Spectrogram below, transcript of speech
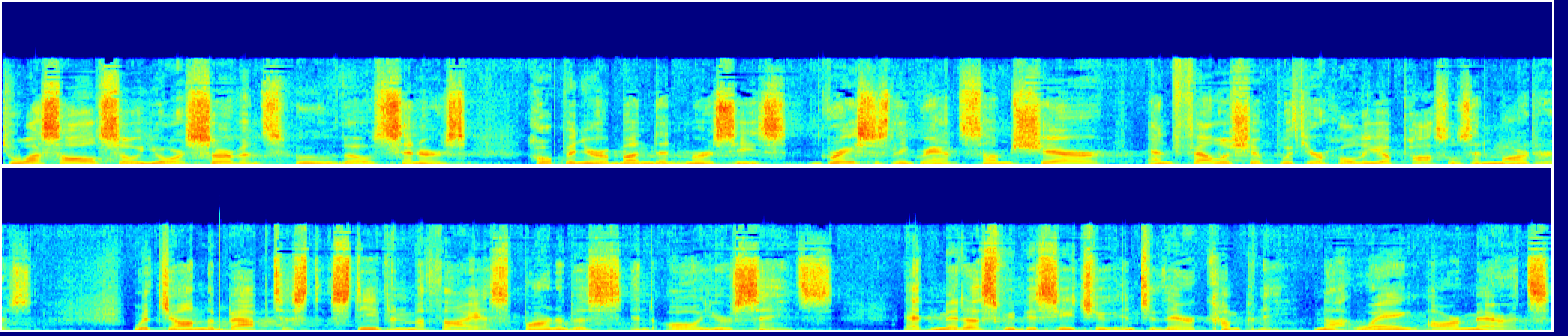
To us also, your servants, who, though sinners, hope in your abundant mercies, graciously grant some share and fellowship with your holy apostles and martyrs, with John the Baptist, Stephen, Matthias, Barnabas, and all your saints. Admit us, we beseech you, into their company, not weighing our merits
